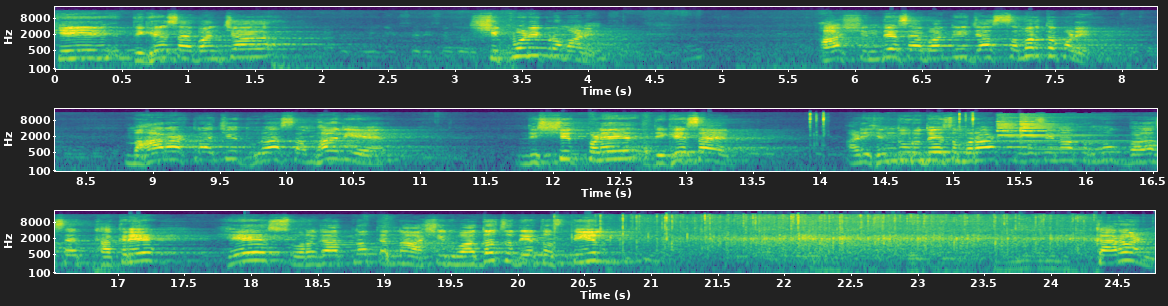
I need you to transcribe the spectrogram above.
की दिघे साहेबांच्या शिकवणीप्रमाणे आज शिंदे साहेबांनी ज्या समर्थपणे महाराष्ट्राची धुरा सांभाळली आहे निश्चितपणे दिघे साहेब आणि हिंदू हृदय सम्राट शिवसेना प्रमुख बाळासाहेब ठाकरे हे स्वर्गातनं त्यांना आशीर्वादच देत असतील. कारण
